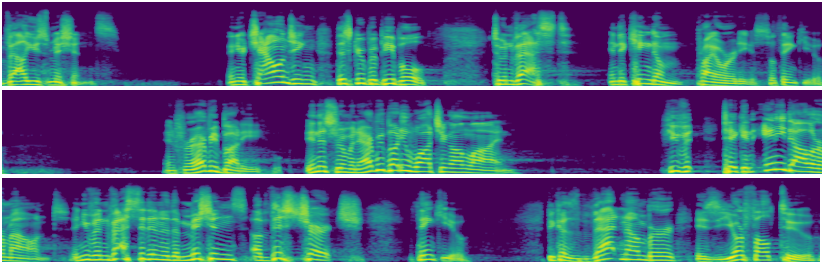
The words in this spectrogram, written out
values missions. And you're challenging this group of people to invest into kingdom priorities. So thank you. And for everybody in this room and everybody watching online, if you've taken any dollar amount and you've invested into the missions of this church, thank you. Because that number is your fault too.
